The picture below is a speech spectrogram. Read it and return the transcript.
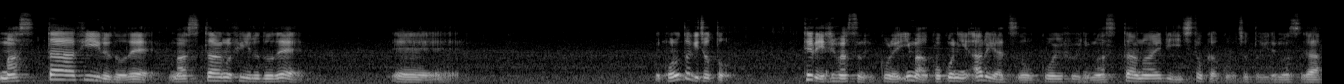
マスターフィールドでマスターのフィールドで、えー、この時ちょっと手で入れますね。これ今ここにあるやつをこういうふうにマスターの ID1 とかこうちょっと入れますが、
